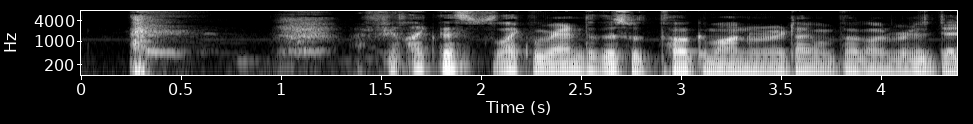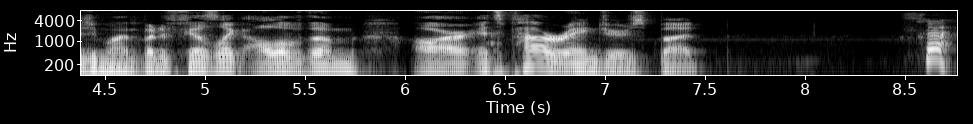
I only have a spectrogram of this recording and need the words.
I feel like this, like we ran into this with Pokemon when we were talking about Pokemon versus Digimon, but it feels like all of them are, it's Power Rangers, but.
